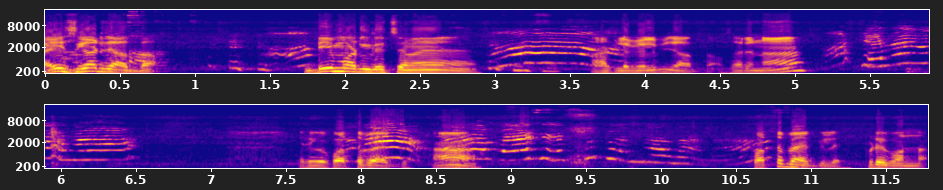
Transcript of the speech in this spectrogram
ఐస్ గడ్ చేద్దాం. డీ మోడల్ తెచ్చామే. అట్లా కలిపి చేద్దాం. సరేనా? ఇది ఒక కొత్త బ్యాగ్. కొత్త బ్యాగ్లే. ఇప్పుడే కొన్నా.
